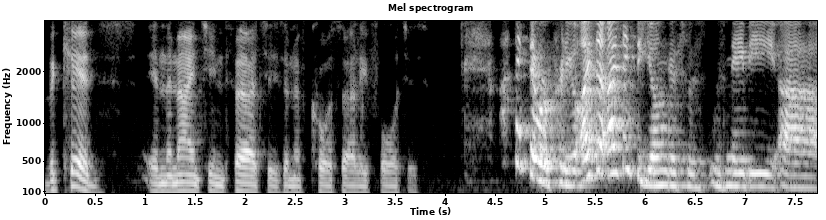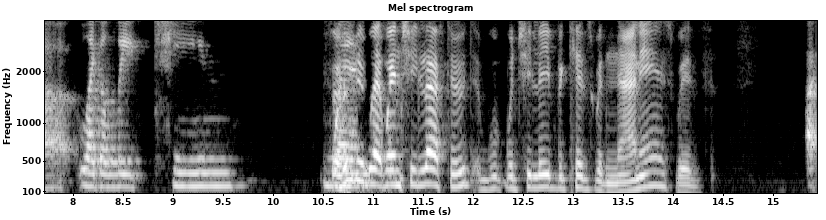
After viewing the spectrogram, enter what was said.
the kids in the 1930s and, of course, early 40s? I think they were pretty. I, th- I think the youngest was was maybe uh, like a late teen so when, did when she left? Who would she leave the kids with nannies with? Uh,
